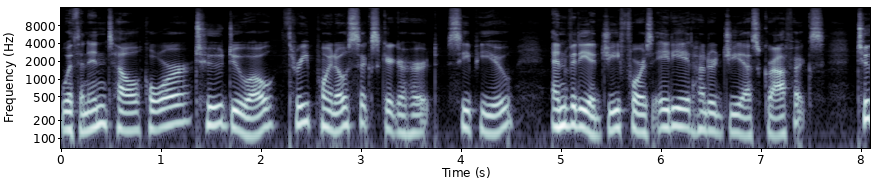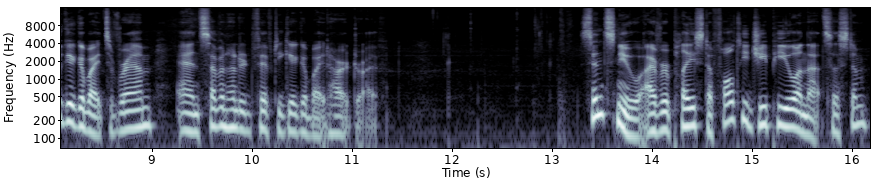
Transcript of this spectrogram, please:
with an Intel Core 2 Duo 3.06 GHz CPU, NVIDIA GeForce 8800 GS graphics, 2 GB of RAM, and 750 GB hard drive. Since new, I've replaced a faulty GPU on that system,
